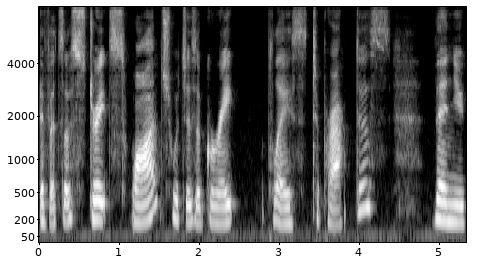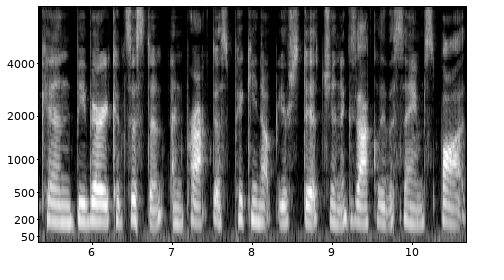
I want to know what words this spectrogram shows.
if it's a straight swatch which is a great place to practice then you can be very consistent and practice picking up your stitch in exactly the same spot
